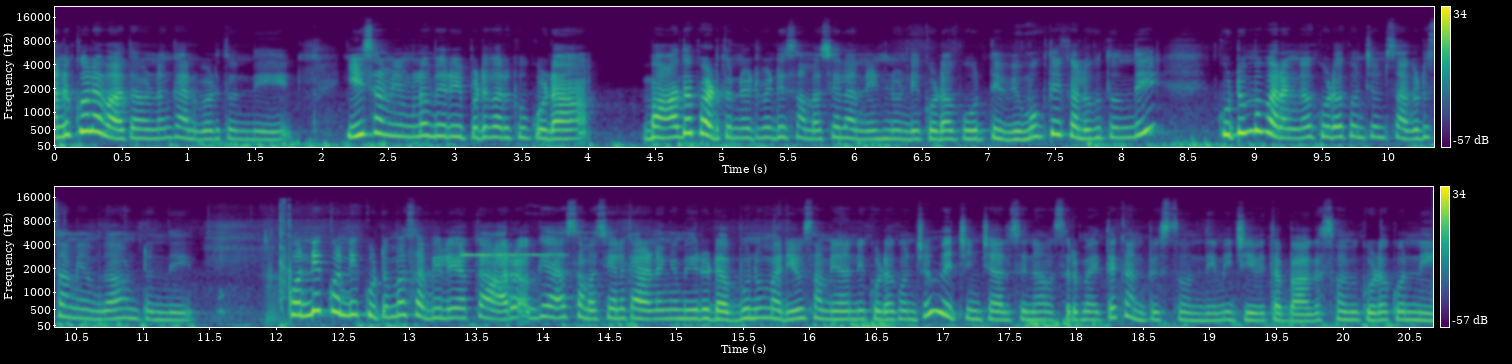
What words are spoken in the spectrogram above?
అనుకూల వాతావరణం కనబడుతుంది. ఈ సమయంలో మీరు ఇప్పటి వరకు కూడా బాధపడుతున్నటువంటి సమస్యలన్నింటి నుండి కూడా పూర్తి విముక్తి కలుగుతుంది. కుటుంబపరంగా కూడా కొంచెం సగటు సమయంగా ఉంటుంది. కొన్ని కొన్ని కుటుంబ సభ్యుల యొక్క ఆరోగ్య సమస్యల కారణంగా మీరు డబ్బును మరియు సమయాన్ని కూడా కొంచెం వెచ్చించాల్సిన అవసరం అయితే కనిపిస్తుంది. మీ జీవిత భాగస్వామి కూడా కొన్ని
